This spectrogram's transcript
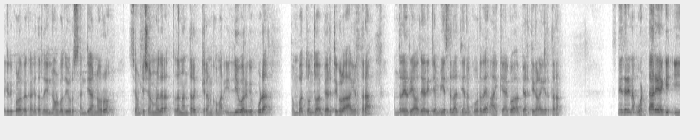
ತೆಗೆದುಕೊಳ್ಳಬೇಕಾಗಿರ್ತದೆ ಇಲ್ಲಿ ನೋಡ್ಬೋದು ಇವರು ಸಂಧ್ಯಾ ಅನ್ನೋರು ಸೆವೆಂಟಿ ಸೆವೆನ್ ಮಾಡಿದ್ದಾರೆ ತದನಂತರ ಕಿರಣ್ ಕುಮಾರ್. ಇಲ್ಲಿವರೆಗೂ ಕೂಡ ತೊಂಬತ್ತೊಂದು ಅಭ್ಯರ್ಥಿಗಳು ಆಗಿರ್ತಾರೆ. ಅಂದರೆ ಇವರು ಯಾವುದೇ ರೀತಿಯ ಮೀಸಲಾತಿಯನ್ನು ಕೋರದೆ ಆಯ್ಕೆಯಾಗೋ ಅಭ್ಯರ್ಥಿಗಳಾಗಿರ್ತಾರೆ. ಸ್ನೇಹಿತರಿನ, ಒಟ್ಟಾರೆಯಾಗಿ ಈ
